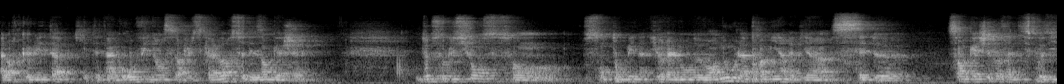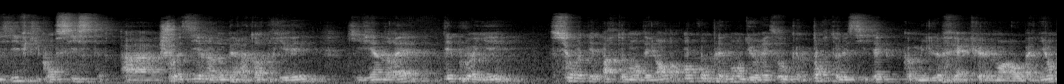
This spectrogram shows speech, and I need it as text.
alors que l'État, qui était un gros financeur jusqu'alors, se désengageait? Deux solutions sont, sont tombées naturellement devant nous. La première, eh c'est de s'engager dans un dispositif qui consiste à choisir un opérateur privé qui viendrait déployer sur le département des Landes, en complément du réseau que porte le CIDEC, comme il le fait actuellement à Aubagnan,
